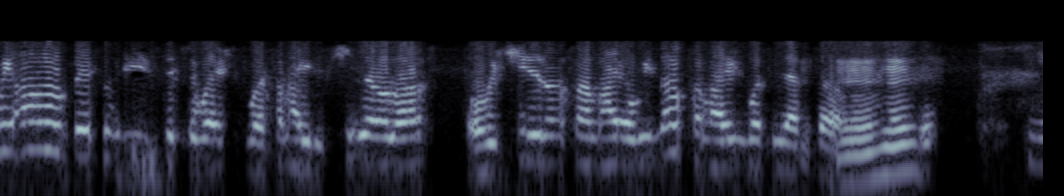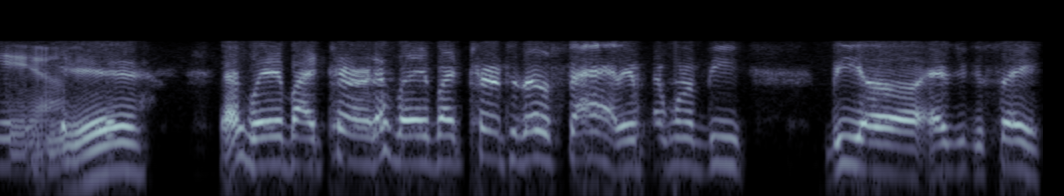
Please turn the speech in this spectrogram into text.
we all been through these situations where somebody either cheated on us, or we cheated on somebody, or we know somebody who went through that stuff. Mhm. Yeah. Yeah. That's where everybody turn. That's where everybody turn to the other side. Everybody want to be, be uh, as you can say,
